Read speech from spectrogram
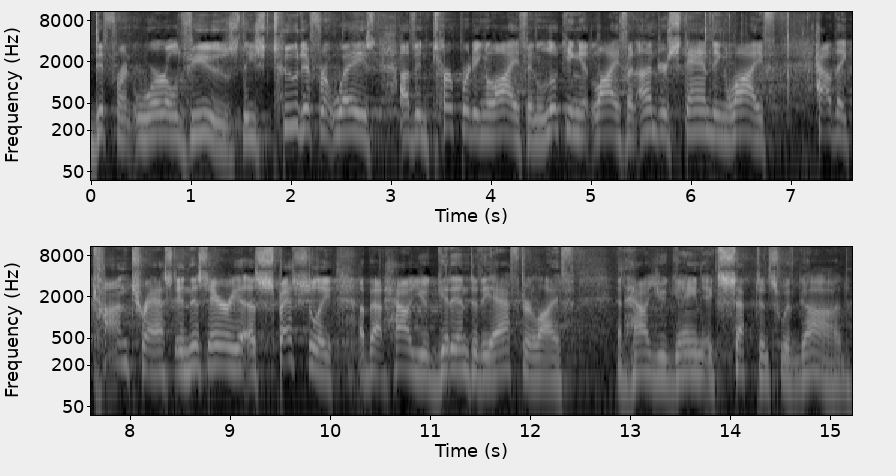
different worldviews, these two different ways of interpreting life and looking at life and understanding life, how they contrast in this area, especially about how you get into the afterlife and how you gain acceptance with God.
